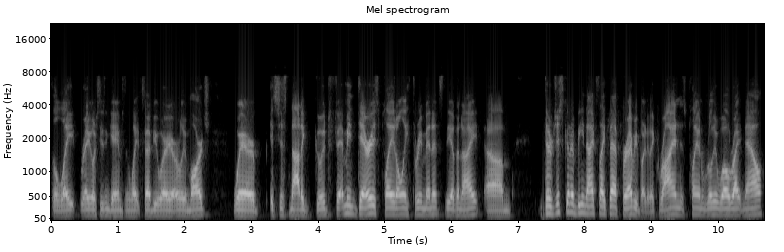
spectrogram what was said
the late regular season games in late February, early March, where it's just not a good fit. I mean, Darius played only three minutes the other night. Um, they're just going to be nights like that for everybody. Like Ryan is playing really well right now.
